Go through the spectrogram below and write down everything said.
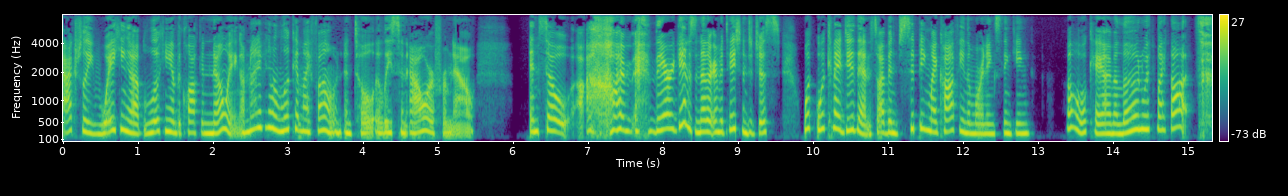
actually waking up, looking at the clock and knowing I'm not even going to look at my phone until at least an hour from now. And so I'm there again is another invitation to just what what can I do then? So I've been sipping my coffee in the mornings thinking, oh, okay, I'm alone with my thoughts.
